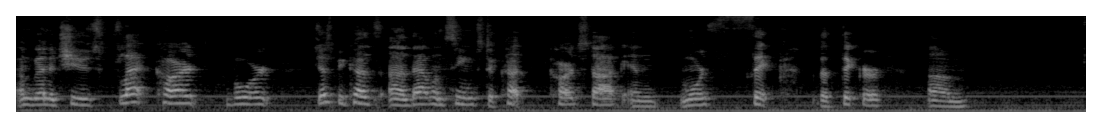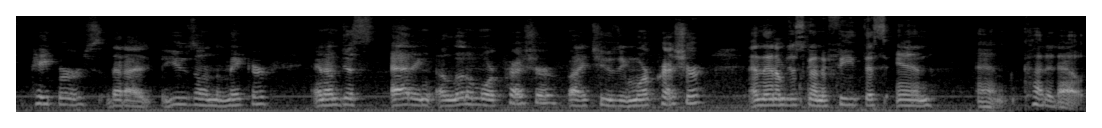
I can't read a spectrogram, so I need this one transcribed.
I'm going to choose flat cardboard just because uh, that one seems to cut cardstock and more thick, the thicker um, papers that I use on the maker and I'm just adding a little more pressure by choosing more pressure and then I'm just going to feed this in and cut it out.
